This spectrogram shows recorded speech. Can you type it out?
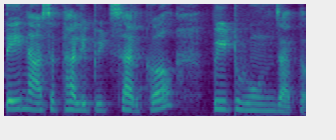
ते ना असं थालीपीठसारखं पीठ होऊन जातं.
